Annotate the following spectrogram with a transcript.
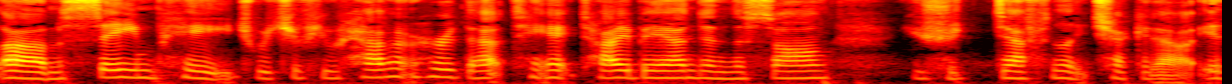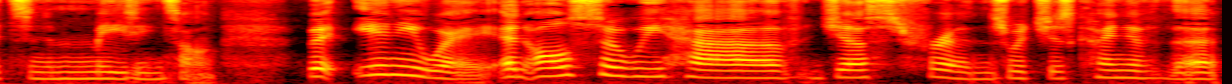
um, same page? Which, if you haven't heard that Thai band and the song, you should definitely check it out. It's an amazing song. But anyway, and also we have Just Friends, which is kind of the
